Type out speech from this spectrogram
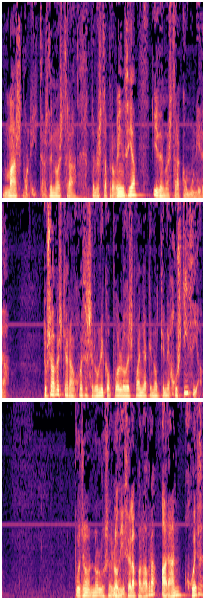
más bonitas de nuestra, de nuestra provincia y de nuestra comunidad. Tú sabes que Aranjuez es el único pueblo de España que no tiene justicia. Pues no, no lo sé. Lo dice la palabra Aranjuez,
